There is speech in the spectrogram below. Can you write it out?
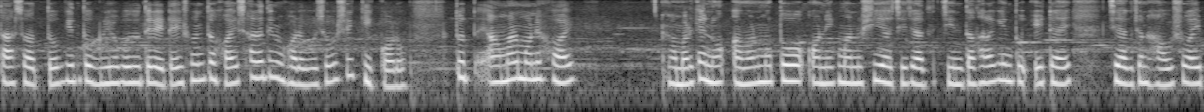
তা সত্ত্বেও কিন্তু গৃহবধূদের এটাই শুনতে হয়, সারাদিন ঘরে বসে বসে কী করো? তো, আমার মনে হয় আমার কেন? আমার মতো অনেক মানুষই আছে যাদের চিন্তাধারা কিন্তু এটাই যে একজন হাউসওয়াইফ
